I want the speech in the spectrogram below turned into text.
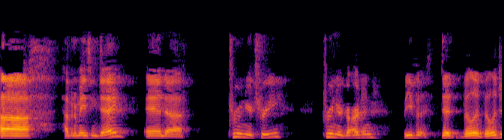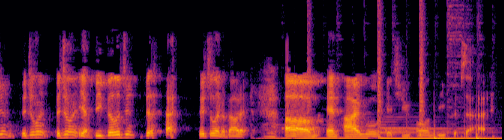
uh, have an amazing day and uh, prune your tree, prune your garden. Be vigilant, vigilant, vigilant. Yeah, be vigilant, vigilant about it. Um, and I will get you on the flip side.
